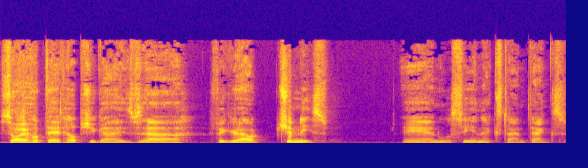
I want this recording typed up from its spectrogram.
so I hope that helps you guys uh, figure out chimneys. And we'll see you next time. Thanks.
